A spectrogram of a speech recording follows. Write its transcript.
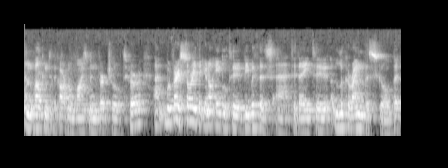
and welcome to the Cardinal Wiseman virtual tour. Um, we're very sorry that you're not able to be with us uh, today to look around the school, but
